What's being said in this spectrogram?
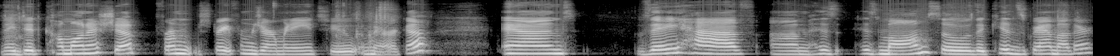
they did come on a ship from straight from Germany to America, and they have um, his his mom, so the kid's grandmother,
